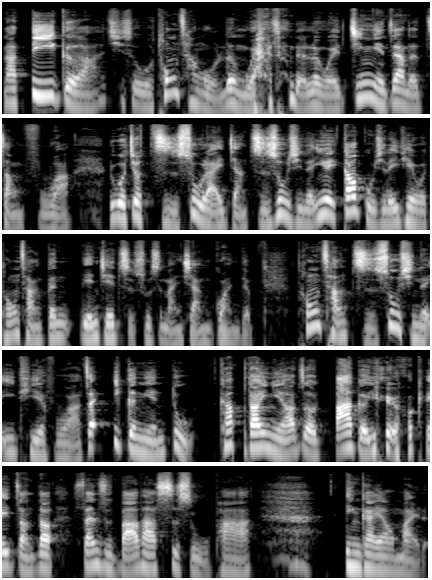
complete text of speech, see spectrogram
那第一个啊，其实我通常我认为啊，真的认为今年这样的涨幅啊，如果就指数来讲，指数型的，因为高股息的 ETF 通常跟连结指数是蛮相关的。通常指数型的 ETF 啊，在一个年度，它不到一年，啊，只有八个月，我可以涨到三十八趴、四十五趴，应该要卖了，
